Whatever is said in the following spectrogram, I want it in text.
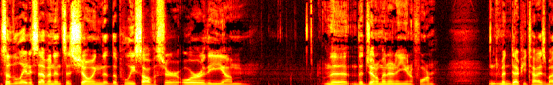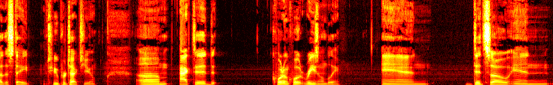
So the latest evidence is showing that the police officer or the um, the the gentleman in a uniform has been deputized by the state to protect you um, acted quote unquote reasonably and did so in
